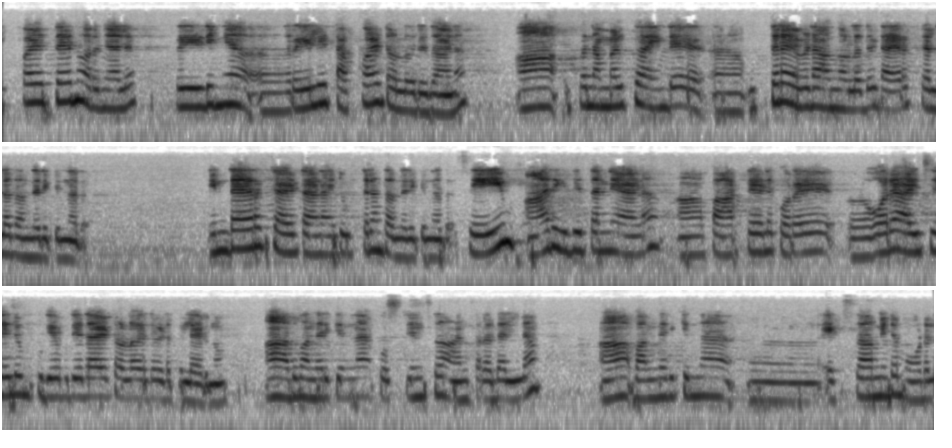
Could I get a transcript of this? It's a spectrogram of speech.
ഇപ്പോഴത്തെ എന്ന് പറഞ്ഞാൽ റീഡിങ് റിയലി ടഫായിട്ടുള്ള ഒരു ഇതാണ് ആ ഇപ്പൊ നമ്മൾക്ക് അതിന്റെ ഉത്തരം എവിടാന്നുള്ളത് ഡയറക്റ്റ് അല്ല തന്നിരിക്കുന്നത്. ഇൻഡയറക്റ്റ് ആയിട്ടാണ് അതിന്റെ ഉത്തരം തന്നിരിക്കുന്നത്. സെയിം ആ രീതിയിൽ തന്നെയാണ് ആ പാർട്ടികൾ കുറെ ഒരാഴ്ചയിലും പുതിയ പുതിയതായിട്ടുള്ള ഇത് ഇടത്തില്ലായിരുന്നു ആ അത് വന്നിരിക്കുന്ന ക്വസ്റ്റ്യൻസ് ആൻസർ അതെല്ലാം ആ വന്നിരിക്കുന്ന എക്സാമിന്റെ മോഡൽ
